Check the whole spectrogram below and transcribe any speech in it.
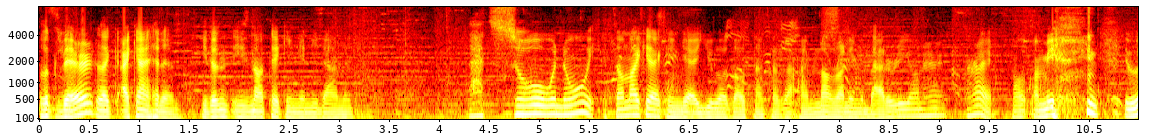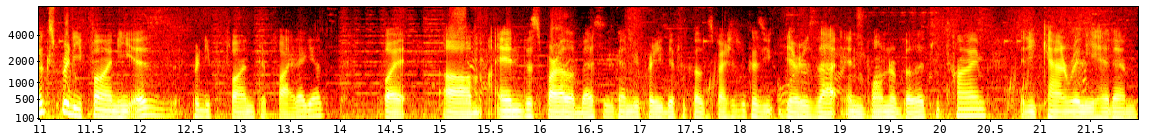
Look there, like I can't hit him. He doesn't he's not taking any damage. That's so annoying. It's unlikely I can get Eula's ult now because I'm not running a battery on her. Alright, well I mean it looks pretty fun. He is pretty fun to fight I guess. But um, in the Spiral Abyss is going to be pretty difficult especially because you, there's that invulnerability time that you can't really hit him.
